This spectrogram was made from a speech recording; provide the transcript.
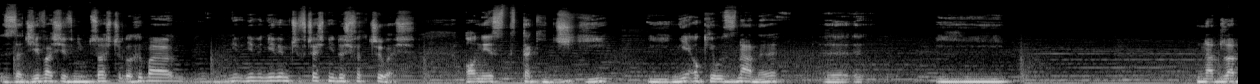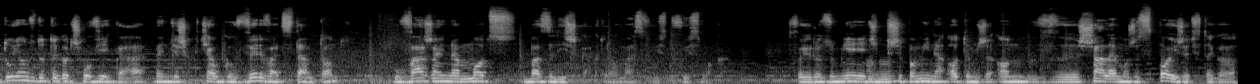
zadziewa się w nim coś, czego chyba nie, nie, nie wiem, czy wcześniej doświadczyłeś. On jest taki dziki i nieokiełznany i nadlatując do tego człowieka, będziesz chciał go wyrwać stamtąd, uważaj na moc bazyliszka, którą ma swój, twój smok. Twoje rozumienie ci Mhm. przypomina o tym, że on w szale może spojrzeć w tego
